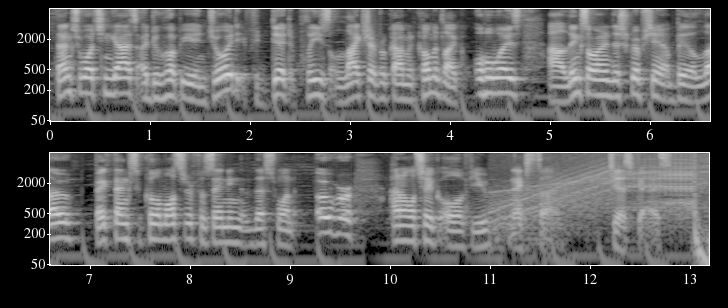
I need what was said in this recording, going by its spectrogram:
Thanks for watching guys. I do hope you enjoyed. If you did, please like, share, comment, comment like always. Uh, links are in the description below. Big thanks to Cooler Monster for sending this one over. And I'll check all of you next time. Cheers guys.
